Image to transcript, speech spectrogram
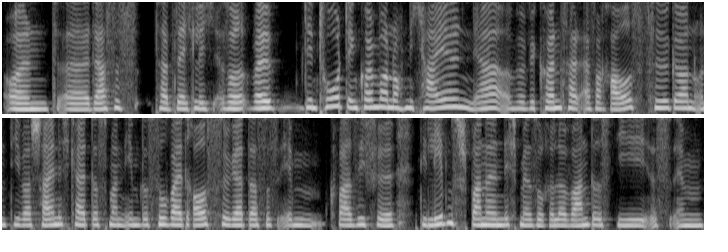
Und äh, das ist tatsächlich, also, weil den Tod, den können wir noch nicht heilen, ja, aber wir können es halt einfach rauszögern und die Wahrscheinlichkeit, dass man eben das so weit rauszögert, dass es eben quasi für die Lebensspanne nicht mehr so relevant ist, die ist eben,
